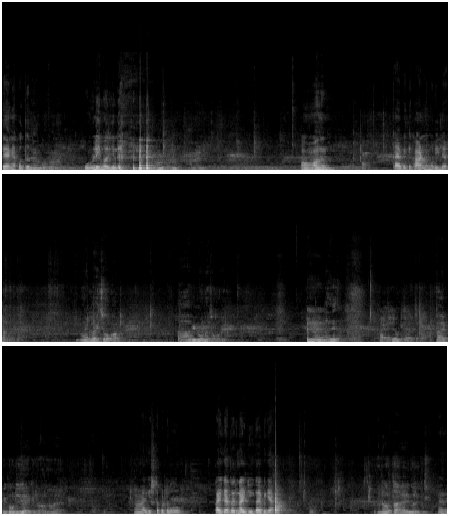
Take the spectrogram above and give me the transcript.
തേങ്ങ കൊത്ത് ഞാൻ കൊത്തോണം ഉള്ളി മൊരിഞ്ഞിട്ട്. ആ ആന്ന്. കായപ്പയ്ക്ക് കാണണം കൂടിയില്ല. ആവി പോണ ചോറ്. ഉം. അത് കയ്പ്പയ്ക്ക് കൂട്ടിച്ച് കഴിക്കല്ലോ പറഞ്ഞ പോലെ. ആർക്കും ഇഷ്ടപ്പെട്ടു പോകും കഴിക്കാത്തവരും കഴിക്കും കയപ്പയ്ക്ക കായപ്പയ്ക്ക പിന്നെ പുറത്ത് ആരാരും കഴിക്കും. അതെ.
